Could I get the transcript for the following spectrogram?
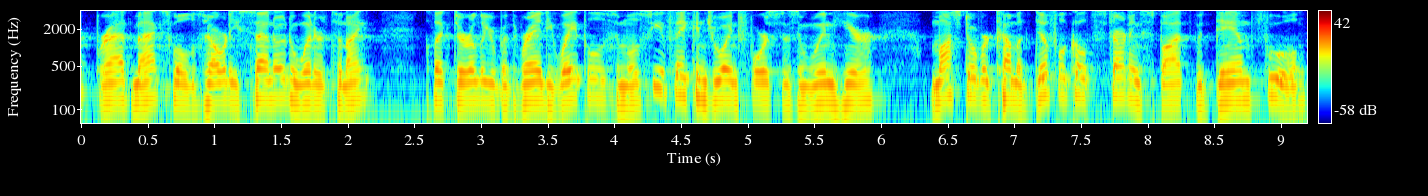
Brad Maxwell has already sent out a winner tonight. Clicked earlier with Randy Waples, and we'll see if they can join forces and win here. Must overcome a difficult starting spot with Damn Fool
